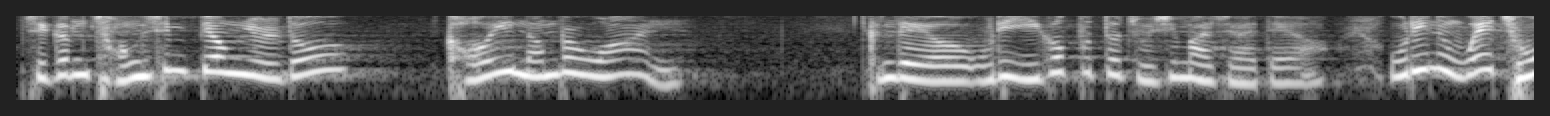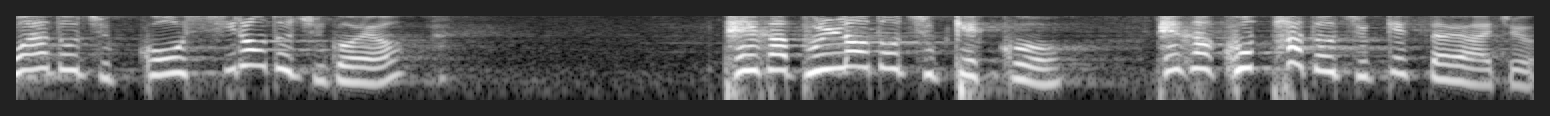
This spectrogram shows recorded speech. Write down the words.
지금 정신병률도 거의 넘버 원. 근데요, 우리 이것부터 조심하셔야 돼요. 우리는 왜 좋아도 죽고 싫어도 죽어요? 배가 불러도 죽겠고, 배가 고파도 죽겠어요, 아주.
